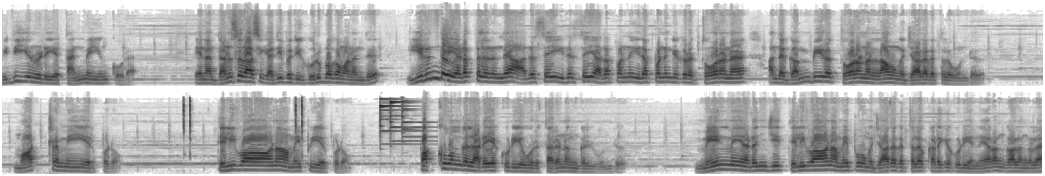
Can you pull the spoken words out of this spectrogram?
விதியினுடைய தன்மையும் கூட. ஏன்னா தனுசு ராசிக்கு அதிபதி குரு பகவான் வந்து இருந்த இடத்துல இருந்தே அதை செய் இதை செய் அதை பண்ணு இதை பண்ணுங்கிற கேட்குற தோரணை அந்த கம்பீர தோரணெல்லாம் உங்கள் ஜாதகத்தில் உண்டு. மாற்றமே ஏற்படும். தெளிவான அமைப்பு ஏற்படும். பக்குவங்கள் அடையக்கூடிய ஒரு தருணங்கள் உண்டு. மேன்மை அடைஞ்சு தெளிவான அமைப்பு உங்கள் ஜாதகத்தில் கிடைக்கக்கூடிய நேரங்காலங்களை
